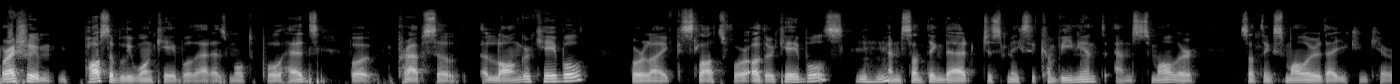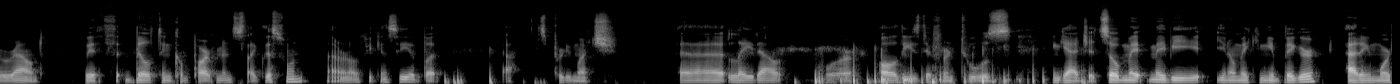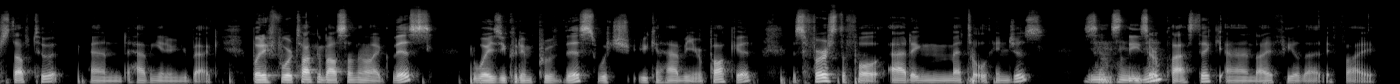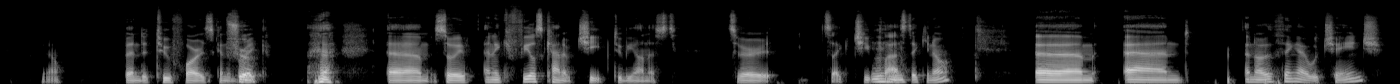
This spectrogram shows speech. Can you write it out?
or actually possibly one cable that has multiple heads, but perhaps a, a longer cable or like slots for other cables Mm-hmm. and something that just makes it convenient and smaller something smaller that you can carry around with built-in compartments like this one i don't know if you can see it but yeah it's pretty much uh, laid out for all these different tools and gadgets so may- maybe you know making it bigger adding more stuff to it and having it in your bag. But if we're talking about something like this the ways you could improve this which you can have in your pocket is first of all adding metal hinges since these are plastic and i feel that if i you know bend it too far it's going to Sure. break. Um so if, and it feels kind of cheap to be honest. It's very it's like cheap Mhm. plastic you know? Um and another thing i would change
